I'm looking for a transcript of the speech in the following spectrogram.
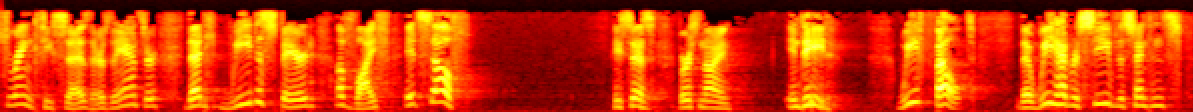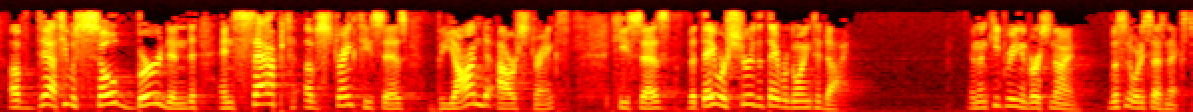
strength, he says, there's the answer, that we despaired of life itself. He says, verse 9, Indeed, we felt that we had received the sentence of death. He was so burdened and sapped of strength, he says, beyond our strength, he says, that they were sure that they were going to die. And then keep reading in verse 9. Listen to what he says next.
